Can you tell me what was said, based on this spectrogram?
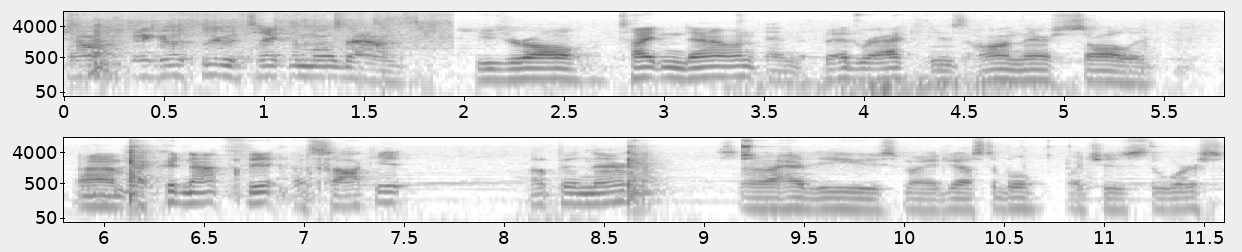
Now I'm going to go through and take them all down. These are all tightened down and the bed rack is on there solid. Um, I could not fit a socket up in there, so I had to use my adjustable, which is the worst,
